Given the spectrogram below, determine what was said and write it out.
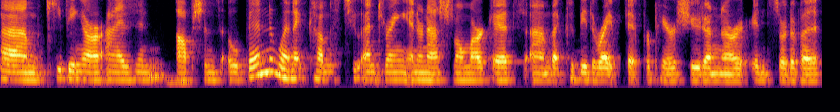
um, keeping our eyes and options open when it comes to entering international markets um, that could be the right fit for parachute and are in sort of a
